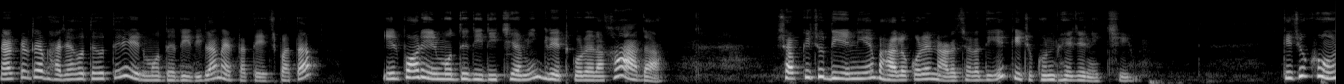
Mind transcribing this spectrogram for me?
নারকেলটা ভাজা হতে হতে এর মধ্যে দিয়ে দিলাম একটা তেজপাতা। এরপর এর মধ্যে দিয়ে দিচ্ছি আমি গ্রেট করে রাখা আদা। সব কিছু দিয়ে নিয়ে ভালো করে নাড়াচাড়া দিয়ে কিছুক্ষণ ভেজে নিচ্ছি। কিছুক্ষণ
